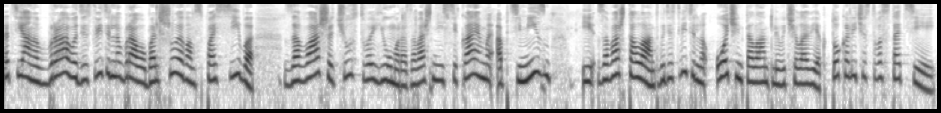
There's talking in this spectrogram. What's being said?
Татьяна, браво, действительно браво. Большое вам спасибо за ваше чувство юмора, за ваш неиссякаемый оптимизм и за ваш талант. Вы действительно очень талантливый человек. То количество статей,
